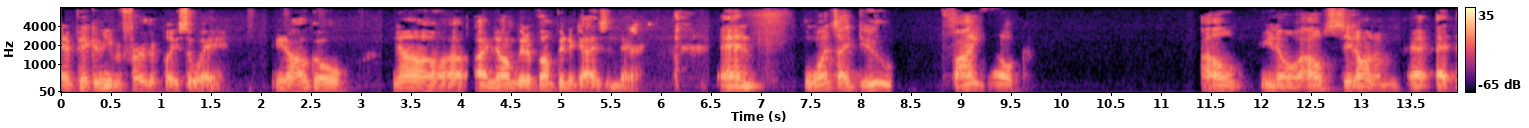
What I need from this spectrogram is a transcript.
and pick an even further place away. You know, I'll go, no, I know I'm going to bump into guys in there. And once I do find elk, I'll, you know, I'll sit on them at, at,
